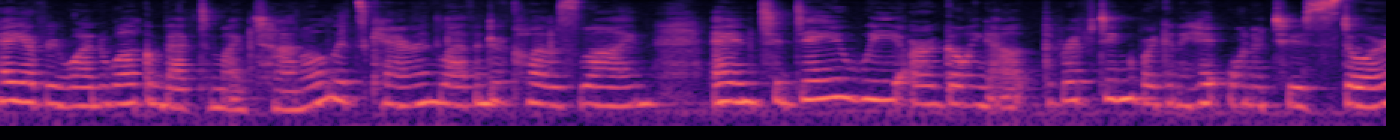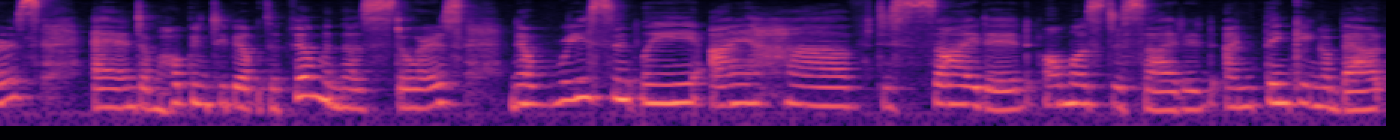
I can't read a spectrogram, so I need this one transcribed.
Hey everyone, welcome back to my channel. It's Karen Lavender Clothesline and today we are going out thrifting. We're going to hit one or two stores and I'm hoping to be able to film in those stores. Now recently I have decided, almost decided, I'm thinking about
